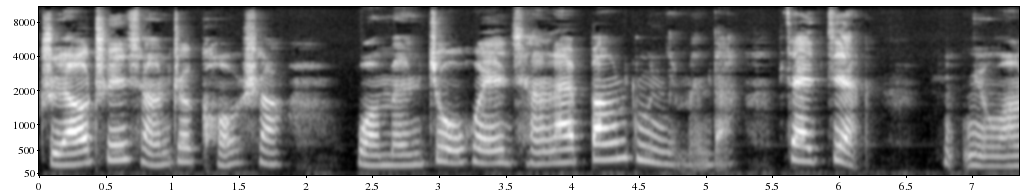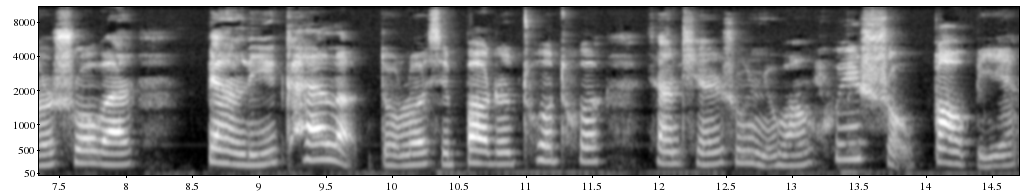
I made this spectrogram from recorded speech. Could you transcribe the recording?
只要吹响这口哨，我们就会前来帮助你们的。再见！女王说完，便离开了。多罗西抱着托托，向田鼠女王挥手告别。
